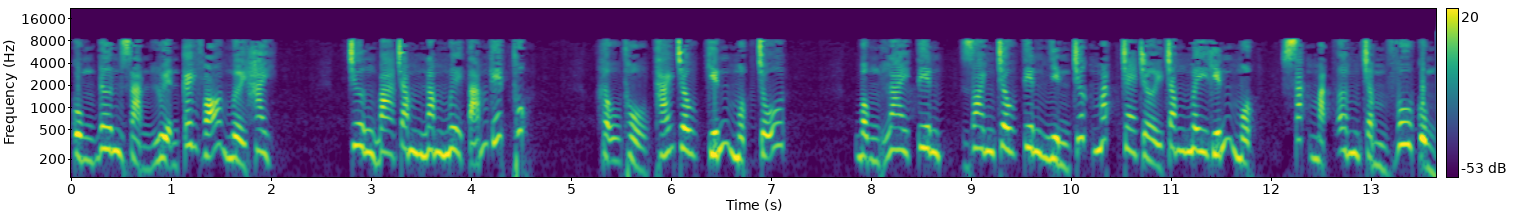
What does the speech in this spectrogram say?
cùng đơn giản luyện cái võ mười hai, chương ba trăm năm mươi tám kết thúc, hậu thổ thái châu kiến một chỗ, bồng lai tiên, doanh châu tiên nhìn trước mắt che trời trong mây kiến một, sắc mặt âm trầm vô cùng,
